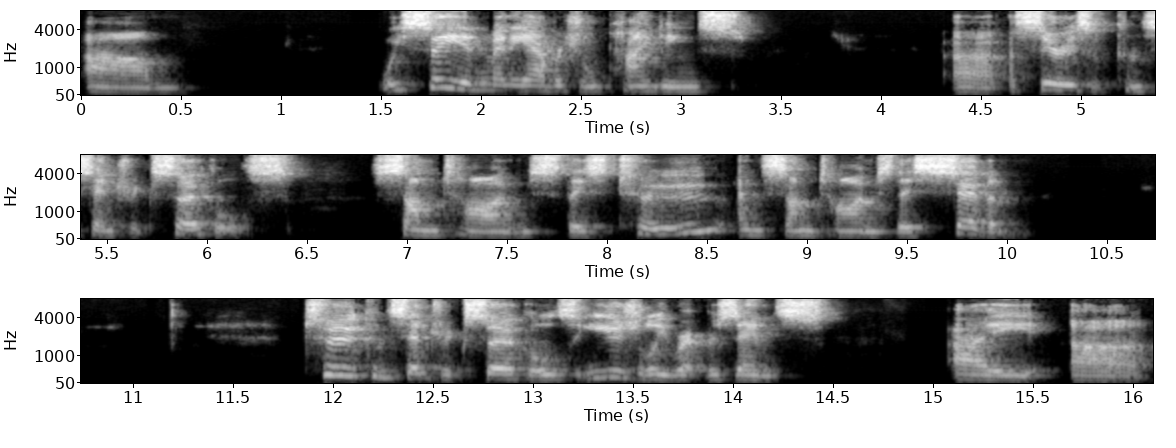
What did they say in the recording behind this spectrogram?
um, we see in many Aboriginal paintings a series of concentric circles Sometimes there's two, and sometimes there's seven. Two concentric circles usually represents a uh,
